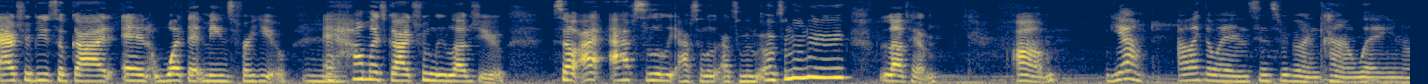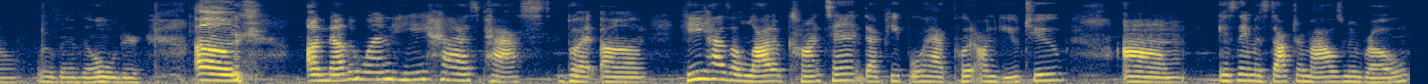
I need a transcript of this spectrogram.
attributes of God and what that means for you and how much God truly loves you. So I absolutely, absolutely, absolutely, absolutely love him. Um, Yeah, I like the way, and since we're going kind of way, you know, a little bit of the older. Um, another one he has passed, but um, he has a lot of content that people have put on YouTube. Um, his name is Dr. Myles Munroe.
